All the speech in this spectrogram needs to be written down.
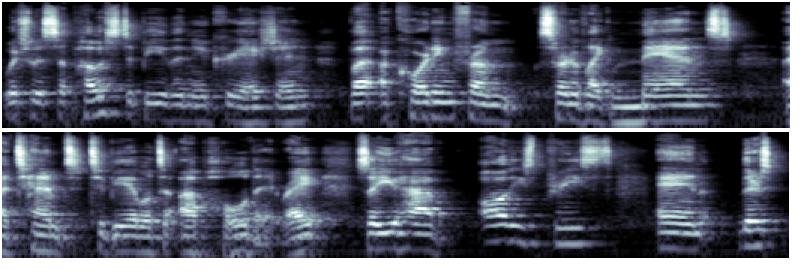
which was supposed to be the new creation, but according from sort of like man's attempt to be able to uphold it, right? So you have all these priests and there's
